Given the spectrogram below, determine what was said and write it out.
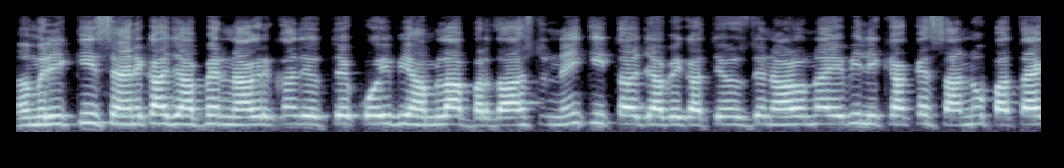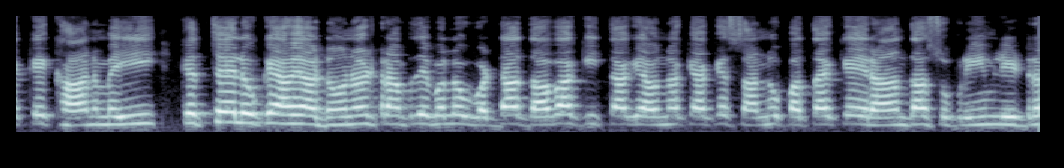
ਅਮਰੀਕੀ ਸੈਨਿਕਾਂ ਜਾਂ ਫਿਰ ਨਾਗਰਿਕਾਂ ਦੇ ਉੱਤੇ ਕੋਈ ਵੀ ਹਮਲਾ ਬਰਦਾਸ਼ਤ ਨਹੀਂ ਕੀਤਾ ਜਾਵੇਗਾ ਤੇ ਉਸ ਦੇ ਨਾਲ ਉਹਨਾਂ ਇਹ ਵੀ ਲਿਖਿਆ ਕਿ ਸਾਨੂੰ ਪਤਾ ਹੈ ਕਿ ਖਾਨਮਈ ਕਿੱਥੇ ਲੁਕਿਆ ਹੋਇਆ ਡੋਨਲਡ ਟਰੰਪ ਦੇ ਵੱਲੋਂ ਵੱਡਾ ਦਾਅਵਾ ਕੀਤਾ ਗਿਆ। ਉਹਨਾਂ ਕਿਹਾ ਕਿ ਸਾਨੂੰ ਪਤਾ ਹੈ ਕਿ ਇਰਾਨ ਦਾ ਸੁਪਰੀਮ ਲੀਡਰ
